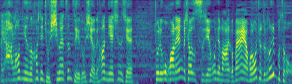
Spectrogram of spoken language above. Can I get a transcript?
哎呀，老年人好像就喜欢整这些东西一样的，好像年轻人现在觉得我花两个小时时间，我去拿一个板呀，或者我觉得这个东西不重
